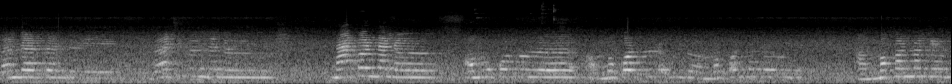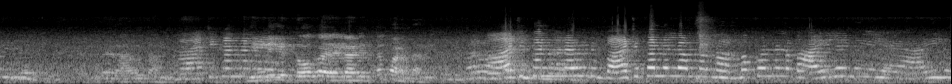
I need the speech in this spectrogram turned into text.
బంగారు తండ్రి, అమ్మ బాచి బాచి ఆయిలేను ఆయిలు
